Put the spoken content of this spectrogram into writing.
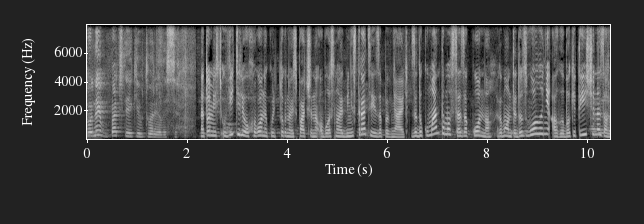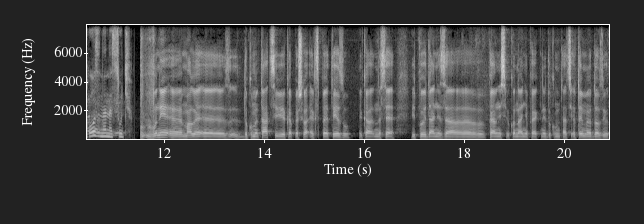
вони бачите, які утворилися. Натомість у відділі охорони культурної спадщини обласної адміністрації запевняють, за документами все законно. Ремонти дозволені, а глибокі тріщини загрози не несуть. Вони е, мали е, з- документацію, яка пройшла експертизу, яка несе відповідальність за е, певність виконання проєктної документації. Отримали дозвіл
